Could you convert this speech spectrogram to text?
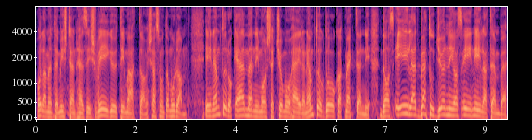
oda mentem Istenhez, és végig imádtam, és azt mondtam, Uram, én nem tudok elmenni most egy csomó helyre, nem tudok dolgokat megtenni, de az élet be tud jönni az én életembe.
